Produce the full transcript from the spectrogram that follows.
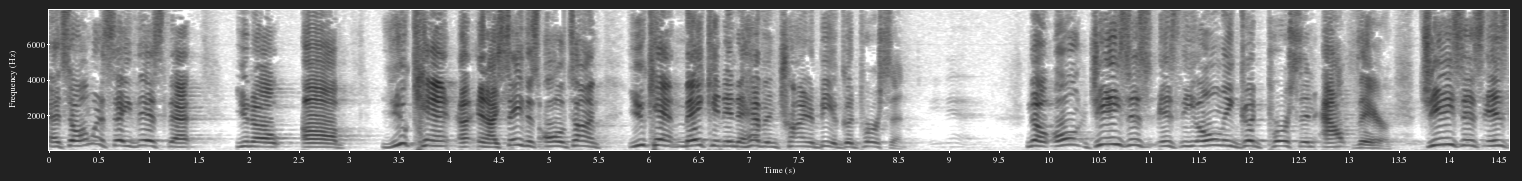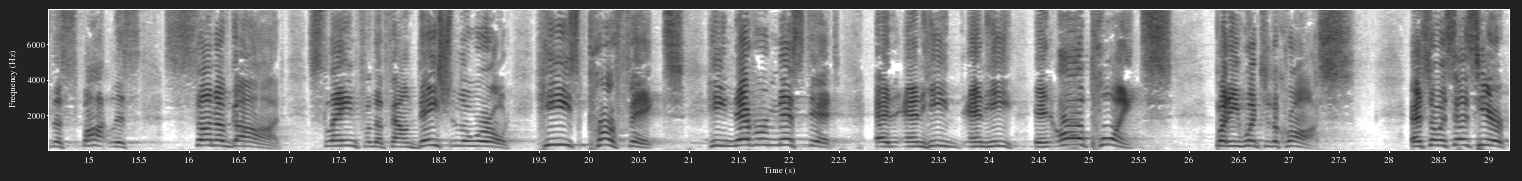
And so I'm going to say this that, you know, uh, you can't, uh, and I say this all the time, you can't make it into heaven trying to be a good person. No, Jesus is the only good person out there. Jesus is the spotless Son of God, slain for the foundation of the world. He's perfect. He never missed it. And, and he, and he, in all points, but he went to the cross. And so it says here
